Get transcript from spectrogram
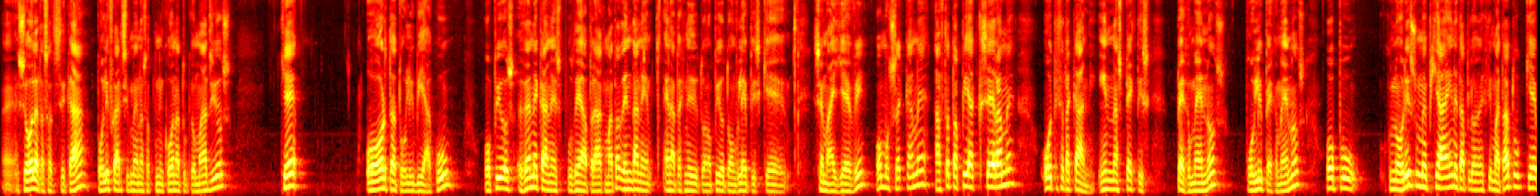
ε, ε, σε όλα τα στατιστικά. Πολύ ευχαριστημένος από την εικόνα του και ο Μάτζιος. Και ο Όρτα του Ολυμπιακού, ο οποίος δεν έκανε σπουδαία πράγματα, δεν ήταν ένα παιχνίδι τον οποίο τον βλέπεις και σε μαγεύει, όμως έκανε αυτά τα οποία ξέραμε ότι θα τα κάνει. Είναι ένας παίκτης παιγμένος, πολύ παιγμένος, όπου γνωρίζουμε ποια είναι τα πλεονεκτήματά του και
